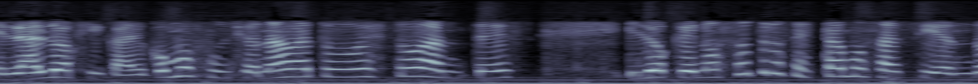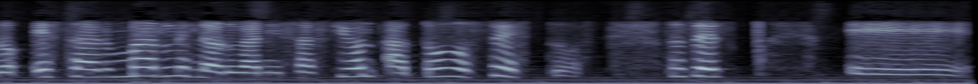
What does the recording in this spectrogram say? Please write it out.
en la lógica de cómo funcionaba todo esto antes y lo que nosotros estamos haciendo es armarles la organización a todos estos. Entonces, eh,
